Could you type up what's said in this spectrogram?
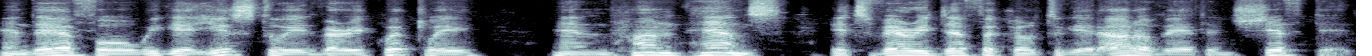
and therefore we get used to it very quickly and hence it's very difficult to get out of it and shift it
